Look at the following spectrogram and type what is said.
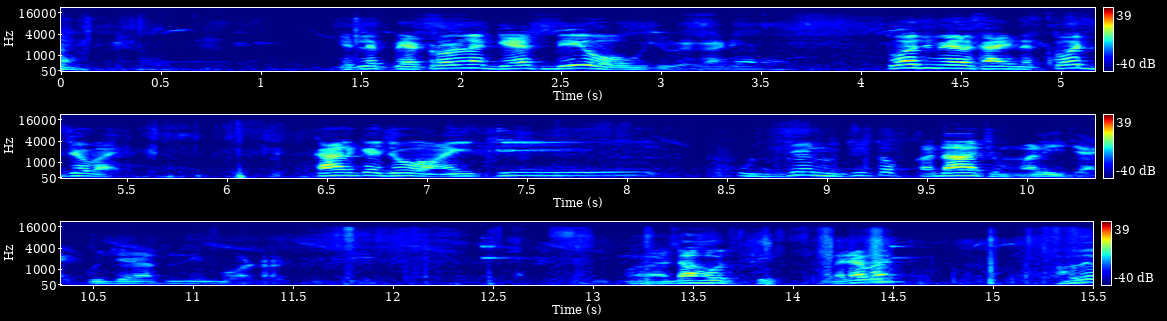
એમ. એટલે પેટ્રોલ ને ગેસ બે હોવું જોઈએ ગાડી. તો જ મેળ ખાય ને તો જ જવાય. કારણ કે જો અહીંથી ઉજ્જૈન સુધી તો કદાચ મળી જાય. ગુજરાતની બોર્ડર દાહોદથી. બરાબર? હવે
